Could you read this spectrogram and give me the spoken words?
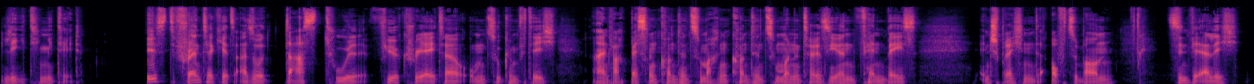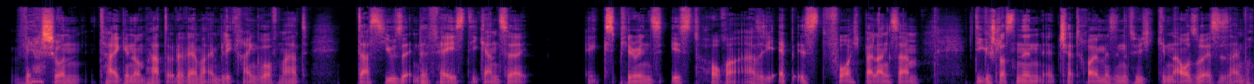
Legitimität. Ist Frentech jetzt also das Tool für Creator, um zukünftig einfach besseren Content zu machen, Content zu monetarisieren, Fanbase entsprechend aufzubauen? Sind wir ehrlich, wer schon teilgenommen hat oder wer mal einen Blick reingeworfen hat, das User Interface, die ganze Experience ist Horror. Also die App ist furchtbar langsam. Die geschlossenen Chaträume sind natürlich genauso. Es ist einfach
